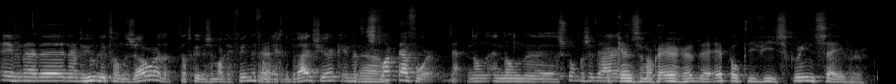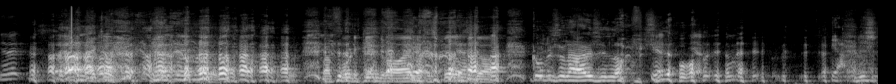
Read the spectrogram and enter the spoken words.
even- naar de, naar het huwelijk van de zomer. Dat, dat kunnen ze makkelijk vinden Ja. vanwege de bruidsjurk. En dat is Ja. vlak daarvoor. Ja, en dan, en dan eh, stoppen ze Ik daar. ken ze nog erger, de Apple TV screensaver. Ja, nee, Maar voor de kinderen al hebben gespeeld dag. Kom je zo'n huis in lopen, Ja, ja. ja, nee. Ja, dus,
